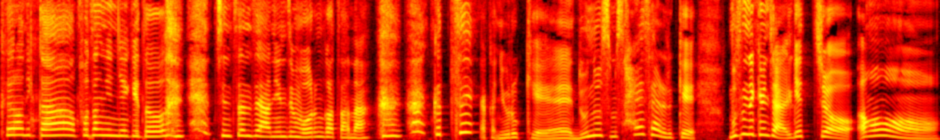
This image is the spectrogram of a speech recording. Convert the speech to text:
그러니까 부장님 얘기도 진짠지 아닌지 모른 거잖아. 그치? 약간 요렇게 눈웃음 살살 이렇게 무슨 느낌인지 알겠죠? 어,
